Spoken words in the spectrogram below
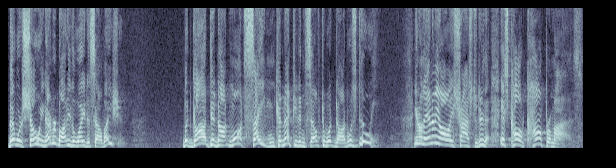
that were showing everybody the way to salvation. But God did not want Satan connected himself to what God was doing. You know, the enemy always tries to do that. It's called compromise.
